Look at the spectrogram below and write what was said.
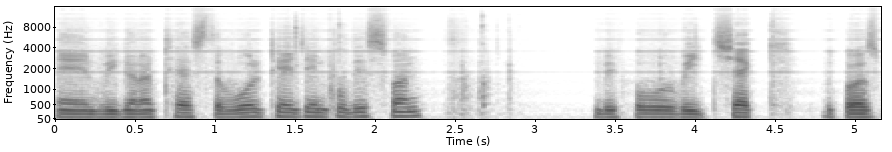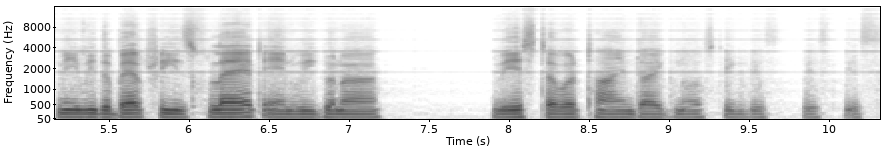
and we're gonna test the voltage into this one before we check because maybe the battery is flat and we're gonna waste our time diagnosing this this this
